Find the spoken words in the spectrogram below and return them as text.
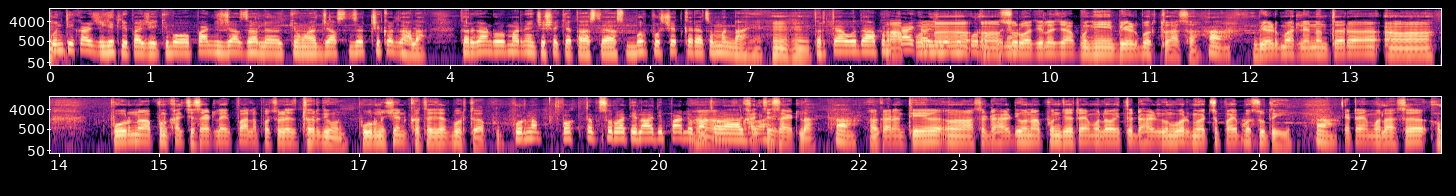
कोणती काळजी घेतली पाहिजे? की बाबा पाणी जास्त झालं किंवा जास्त जर चिखल झाला तर गांडूळ मरण्याची शक्यता असते असं भरपूर शेतकऱ्याचं म्हणणं आहे. तर त्यावर आपण काय काळजी? सुरुवातीला जे आपण हे बेड भरतोय असा. हा. बेड भरल्यानंतर पूर्ण आपण खालच्या साईडला एक पाला पाचोळ्याचा थर देऊन पूर्ण शेणखत त्याच्यात भरतोय आपण. पूर्ण फक्त सुरुवातीला आधी पालो हा, जो खालच्या आहे, साईडला. हा. कारण ते अं, असं ढाळ देऊन आपण ज्या टायमाला इथं ढाळ देऊन वरमिवाचं पाईप बसवतोही हा. त्या टायमाला असं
